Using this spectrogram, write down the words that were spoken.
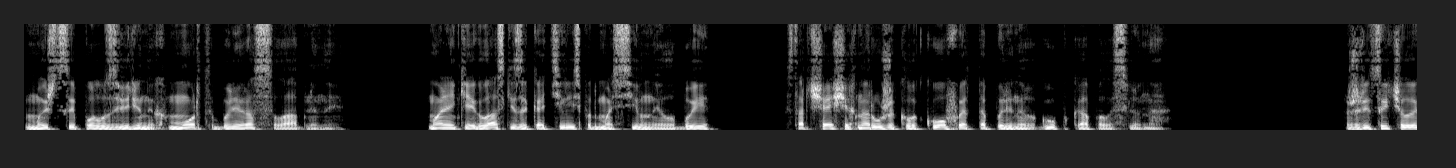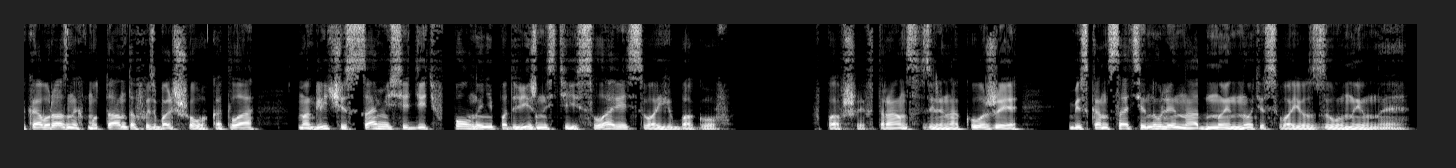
Мышцы полузвериных морд были расслаблены. Маленькие глазки закатились под массивные лбы, с торчащих наружу клыков и оттопыренных губ капала слюна. Жрецы человекообразных мутантов из большого котла могли часами сидеть в полной неподвижности и славить своих богов. Впавшие в транс зеленокожие без конца тянули на одной ноте свое заунывное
